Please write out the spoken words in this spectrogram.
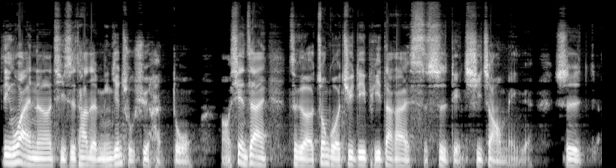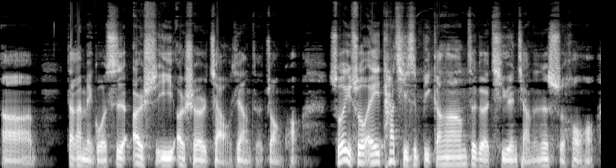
另外呢，其实它的民间储蓄很多哦。现在这个中国 GDP 大概十四点七兆美元，是呃，大概美国是二十一、二十二兆这样子的状况。所以说，哎，它其实比刚刚这个奇缘讲的那时候哈，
